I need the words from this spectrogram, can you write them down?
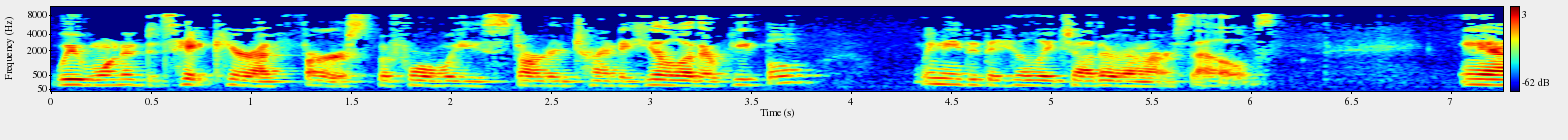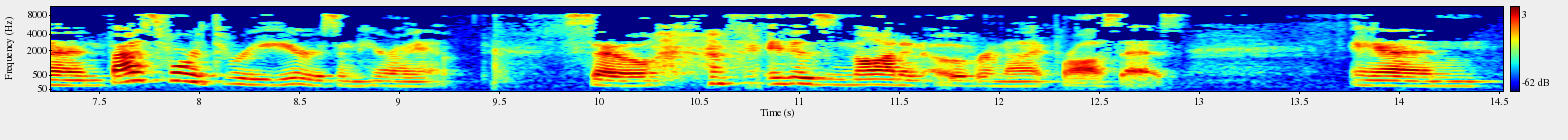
we wanted to take care of first before we started trying to heal other people. We needed to heal each other and ourselves. And fast forward three years, and here I am. So it is not an overnight process. And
